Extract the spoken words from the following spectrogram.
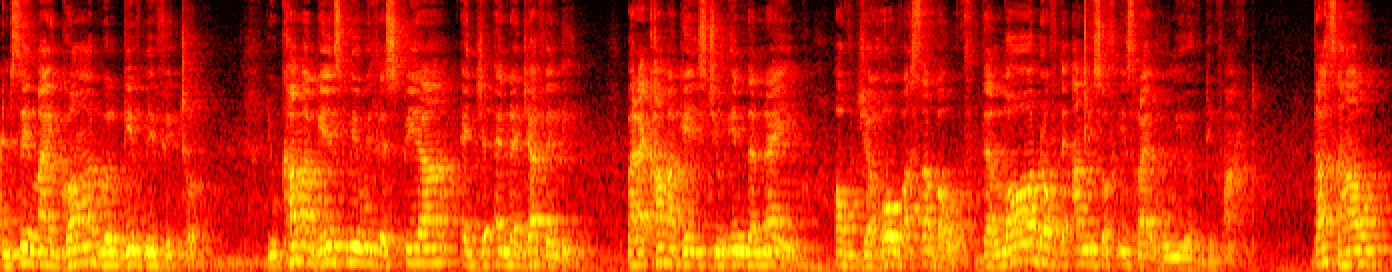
and say, My God will give me victory. You come against me with a spear and a javelin, but I come against you in the name of Jehovah Sabaoth, the Lord of the armies of Israel, whom you have defied. That's how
